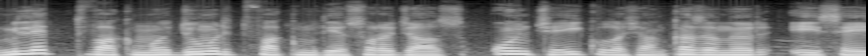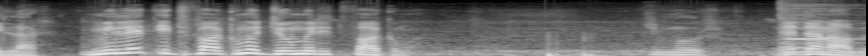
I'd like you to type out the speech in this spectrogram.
Millet İttifakı mı, Cumhur İttifakı mı diye soracağız. 13'e ilk ulaşan kazanır. İyi seyirler. Millet İttifakı mı, Cumhur İttifakı mı? Cumhur. Neden abi?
